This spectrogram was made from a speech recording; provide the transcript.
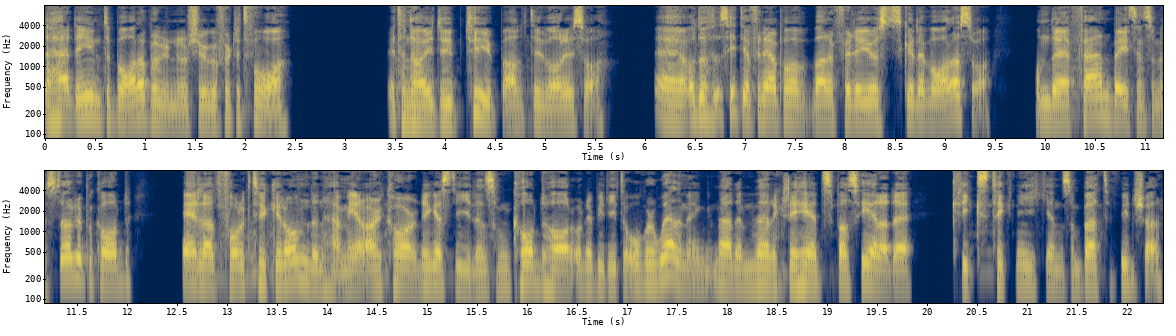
det här det är ju inte bara på grund av 2042. Utan det har ju typ, typ alltid varit så. Eh, och då sitter jag och funderar på varför det just skulle vara så. Om det är fanbasen som är större på kod eller att folk tycker om den här mer arkardiga stilen som kod har och det blir lite overwhelming med den verklighetsbaserade krigstekniken som Battlefield kör.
